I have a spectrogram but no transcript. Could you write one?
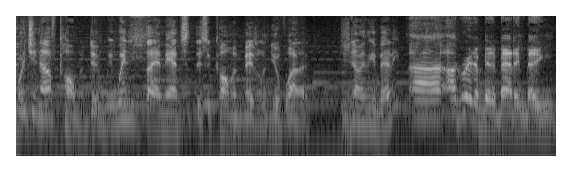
What did you know of Coleman? Do- When they announced that there's a Coleman medal and you've won it, did you know anything about him? Uh, I'd read a bit about him being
